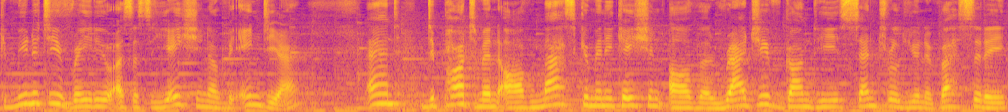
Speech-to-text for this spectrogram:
Community Radio Association of India and Department of Mass Communication of Rajiv Gandhi Central University,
